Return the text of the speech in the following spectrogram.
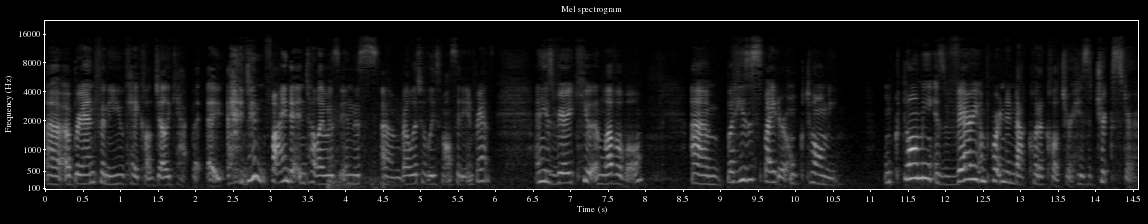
uh, a brand from the UK called Jellycat, but I, I, didn't find it until I was in this um, relatively small city in France. And he's very cute and lovable. Um, but he's a spider, Unktomi. Unktomi is very important in Dakota culture. He's a trickster.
